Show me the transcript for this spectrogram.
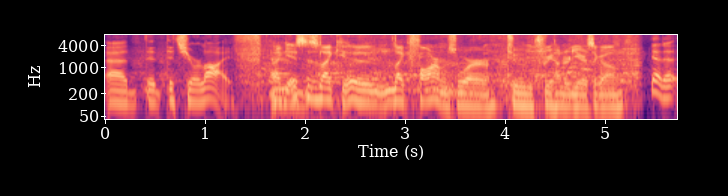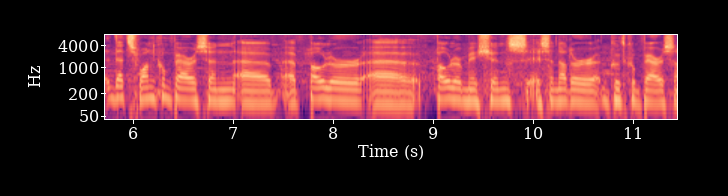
Uh, it, it's your life. Like, is this like uh, like farms were two, three hundred years ago? yeah, that, that's one comparison. Uh, uh, polar uh, polar missions is another good comparison,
